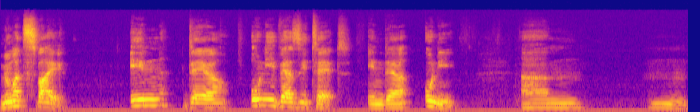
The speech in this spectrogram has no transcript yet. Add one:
Nummer zwei. In der Universität. In der Uni. Ähm, hm.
